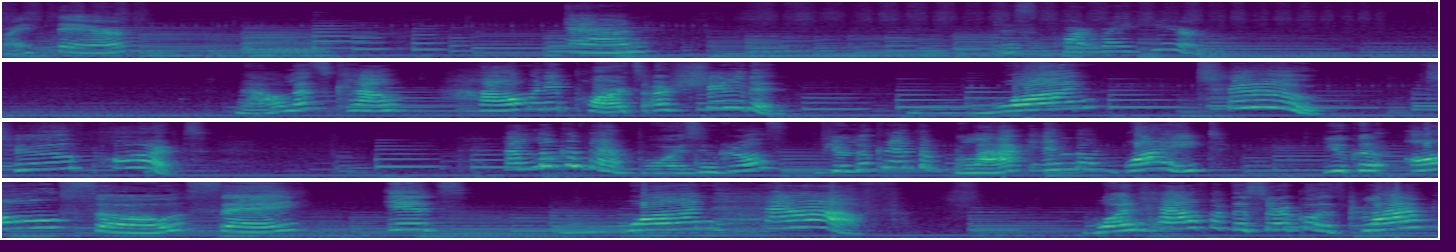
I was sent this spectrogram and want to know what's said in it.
right there and this part right here. Now let's count how many parts are shaded. One, two, two parts. Now look at that, boys and girls. If you're looking at the black and the white, you could also say it's one half. One half of the circle is black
